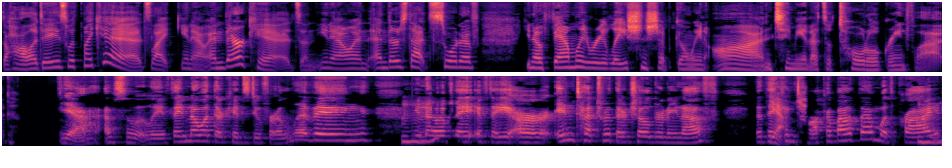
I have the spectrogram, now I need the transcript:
the holidays with my kids like you know and their kids and you know and and there's that sort of you know family relationship going on to me that's a total green flag Yeah, absolutely. If they know what their kids do for a living, you Mhm. know, if they if they are in touch with their children enough that they Yeah. can talk about them with pride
